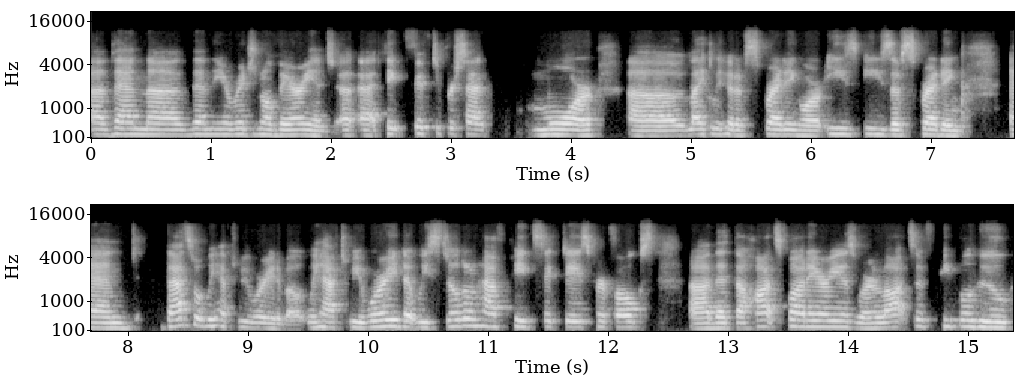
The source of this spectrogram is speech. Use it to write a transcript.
uh, than than the original variant. I think 50% more likelihood of spreading or ease ease of spreading, and that's what we have to be worried about. We have to be worried that we still don't have paid sick days for folks, uh, that the hotspot areas where lots of people who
